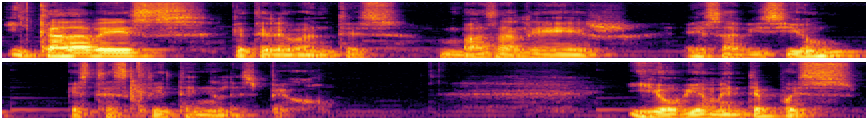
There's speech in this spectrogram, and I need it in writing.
Y cada vez que te levantes, vas a leer esa visión que está escrita en el espejo. Y obviamente, pues,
